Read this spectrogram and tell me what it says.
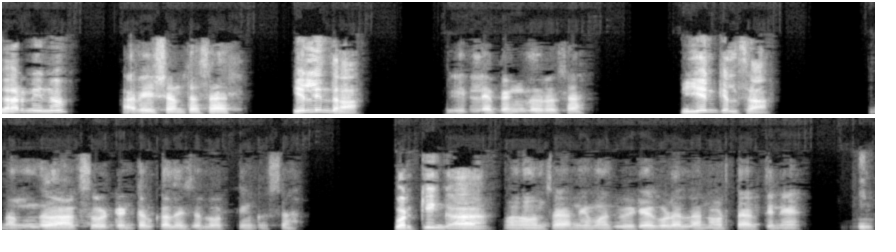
ಯಾರು ನೀನು? ಹರೀಶ್ ಅಂತ ಸರ್. ಎಲ್ಲಿಂದ? ಇಲ್ಲೇ ಬೆಂಗಳೂರು ಸರ್. ಏನ್ ಕೆಲಸ? ನಮ್ದು ಆಕ್ಸ್ಫೋರ್ಡ್ ಡೆಂಟಲ್ ಕಾಲೇಜಲ್ಲಿ ವರ್ಕಿಂಗ್ ಸರ್. ವರ್ಕಿಂಗಾ? ಹ್ಞೂ ಸರ್. ನಿಮ್ಮದು ವಿಡಿಯೋಗಳೆಲ್ಲ ನೋಡ್ತಾ ಇರ್ತೀನಿ. ಹ್ಮ್.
